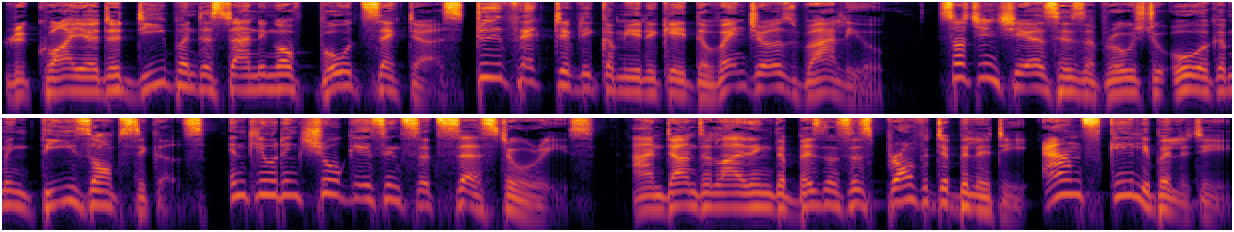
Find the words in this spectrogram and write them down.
required a deep understanding of both sectors to effectively communicate the venture's value. Sachin shares his approach to overcoming these obstacles, including showcasing success stories and underlining the business's profitability and scalability.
